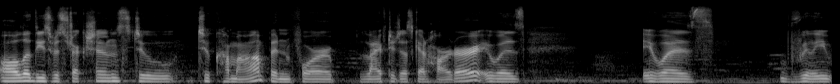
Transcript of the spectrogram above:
all of these restrictions to to come up and for life to just get harder it was it was really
